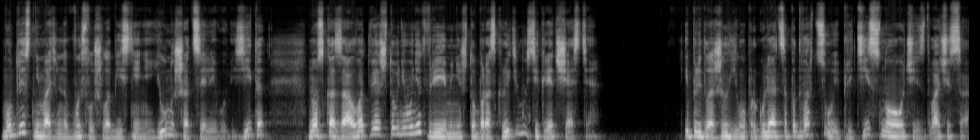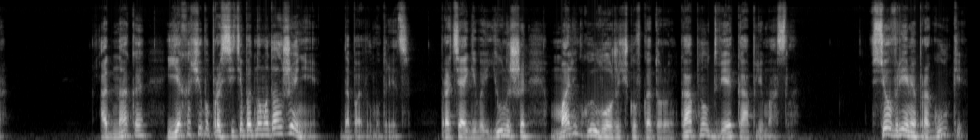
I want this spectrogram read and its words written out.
Мудрец внимательно выслушал объяснение юноши о цели его визита, но сказал в ответ, что у него нет времени, чтобы раскрыть ему секрет счастья и предложил ему прогуляться по дворцу и прийти снова через два часа. «Однако я хочу попросить об одном одолжении», — добавил мудрец, протягивая юноше маленькую ложечку, в которую он капнул две капли масла. «Все время прогулки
